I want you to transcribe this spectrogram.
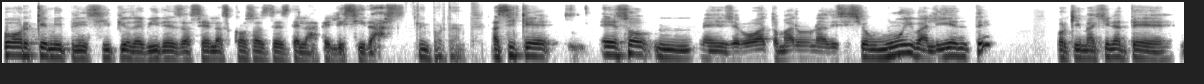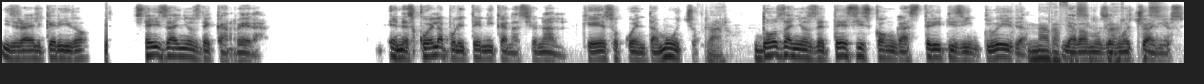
porque mi principio de vida es hacer las cosas desde la felicidad. Qué importante. Así que eso mm, me llevó a tomar una decisión muy valiente, porque imagínate, Israel querido, seis años de carrera en Escuela Politécnica Nacional, que eso cuenta mucho. Claro. Dos años de tesis con gastritis incluida. Nada Ya vamos en ocho años.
